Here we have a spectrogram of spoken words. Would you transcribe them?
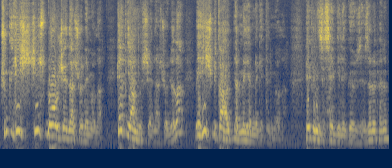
Çünkü hiç hiç doğru şeyler söylemiyorlar. Hep yanlış şeyler söylüyorlar ve hiçbir taahhütlerini yerine getirmiyorlar. Hepinizi sevgiyle gözlerinizden öperim.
